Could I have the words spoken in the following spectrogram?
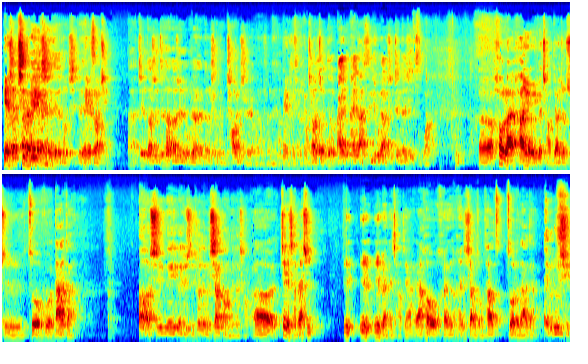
变声器的那个变声器的那个东西，对。那个造型，啊，这个倒是，这倒倒是，我想那个时候很超值，我说那个。那个很超值那个白白卡 C 用量是真的是足啊。呃，后来还有一个厂家就是做过打杆，哦，是那个就是你说那个香港那个厂，呃，这个厂家是日日日本的厂家，然后很很小众，他做了打杆 Evolution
